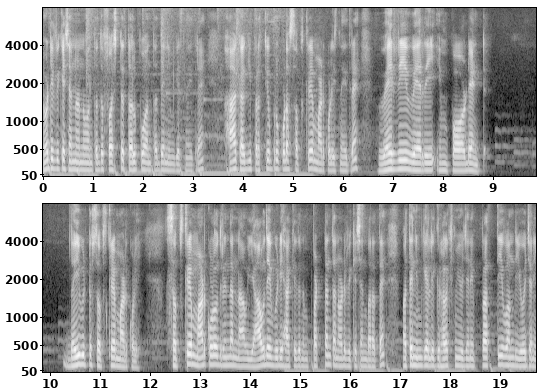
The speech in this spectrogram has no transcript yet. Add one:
ನೋಟಿಫಿಕೇಷನ್ ಅನ್ನುವಂಥದ್ದು ಫಸ್ಟ್ ತಲುಪುವಂಥದ್ದೇ ನಿಮಗೆ ಸ್ನೇಹಿತರೆ. ಹಾಗಾಗಿ ಪ್ರತಿಯೊಬ್ಬರು ಕೂಡ ಸಬ್ಸ್ಕ್ರೈಬ್ ಮಾಡ್ಕೊಳ್ಳಿ ಸ್ನೇಹಿತರೆ. ವೆರಿ ವೆರಿ ಇಂಪಾರ್ಟೆಂಟ್ ದಯವಿಟ್ಟು ಸಬ್ಸ್ಕ್ರೈಬ್ ಮಾಡ್ಕೊಳ್ಳಿ. ಸಬ್ಸ್ಕ್ರೈಬ್ ಮಾಡ್ಕೊಳ್ಳೋದ್ರಿಂದ ನಾವು ಯಾವುದೇ ವಿಡಿಯೋ ಹಾಕಿದ್ರು ನಿಮ್ಗೆ ಪಟ್ಟಂತ ನೋಟಿಫಿಕೇಶನ್ ಬರುತ್ತೆ. ಮತ್ತು ನಿಮಗೆ ಅಲ್ಲಿ ಗೃಹಲಕ್ಷ್ಮಿ ಯೋಜನೆ, ಪ್ರತಿಯೊಂದು ಯೋಜನೆ,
